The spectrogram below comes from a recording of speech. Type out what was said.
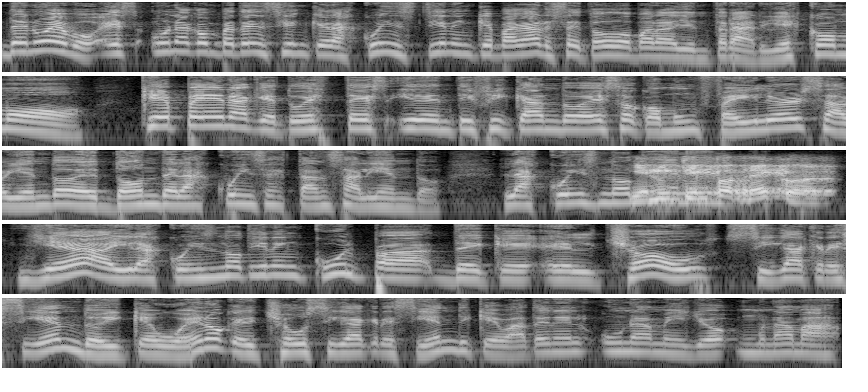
de nuevo, es una competencia en que las queens tienen que pagarse todo para entrar. Y es como, qué pena que tú estés identificando eso como un failure sabiendo de dónde las queens están saliendo. Las queens no y en un tiempo récord. Yeah, y las queens no tienen culpa de que el show siga creciendo y qué bueno que el show siga creciendo y que va a tener una mayor, una más,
